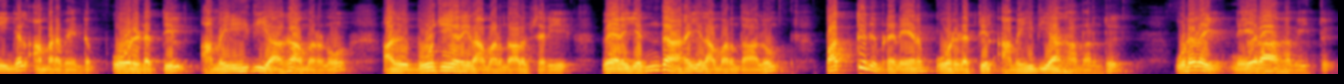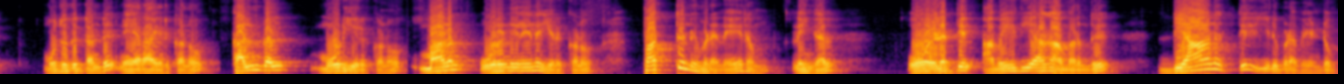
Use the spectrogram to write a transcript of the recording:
நீங்கள் அமர வேண்டும். ஓரிடத்தில் அமைதியாக அமரணும். அது பூஜை அறையில் அமர்ந்தாலும் சரி வேற எந்த அறையில் அமர்ந்தாலும் பத்து நிமிட நேரம் ஓரிடத்தில் அமைதியாக அமர்ந்து உடலை நேராக வைத்து முதுகுத்தண்டு நேராக இருக்கணும். கண்கள் மூடி இருக்கணும். மனம் ஒரு நிலையில இருக்கணும். பத்து நிமிட நேரம் நீங்கள் ஓரிடத்தில் அமைதியாக அமர்ந்து தியானத்தில் ஈடுபட வேண்டும்.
